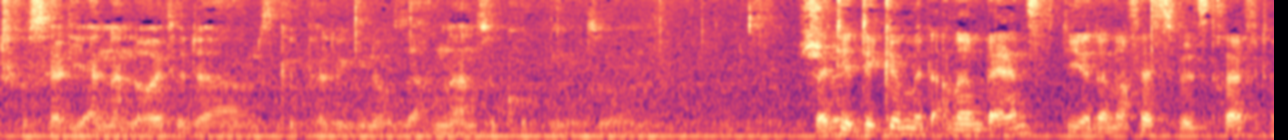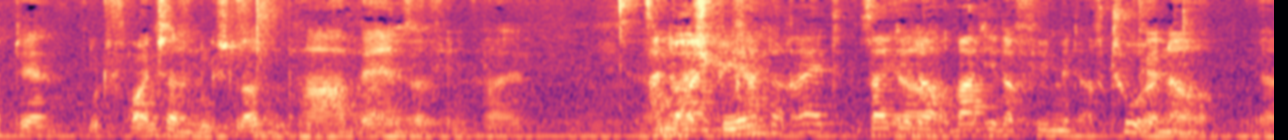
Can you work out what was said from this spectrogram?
triffst halt die anderen Leute da und es gibt halt irgendwie noch Sachen anzugucken und so. Seid ihr dicke mit anderen Bands, die ihr dann auf Festivals trefft? Habt ihr gute Freundschaften geschlossen? ein paar Bands auf jeden Fall. Zum Beispiel? Kantereit? Seid ihr Ja. doch, wart ihr doch viel mit auf Tour? Genau, ja.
